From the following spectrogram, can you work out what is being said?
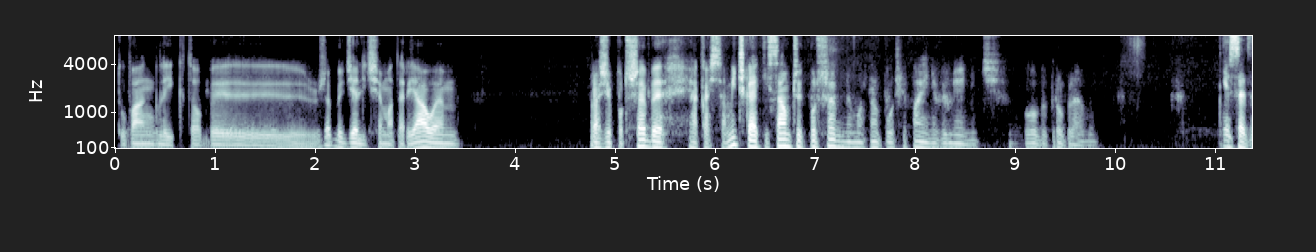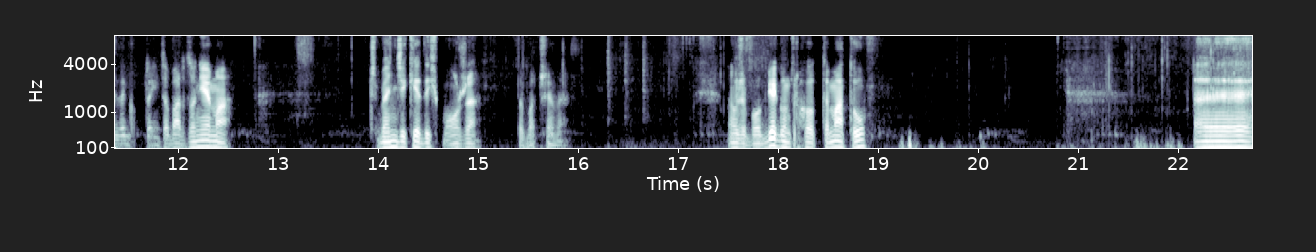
tu w Anglii, kto by, żeby dzielić się materiałem. W razie potrzeby, jakaś samiczka, jakiś samczyk potrzebny, można było się fajnie wymienić. Nie byłoby problemu. Niestety tego tutaj to bardzo nie ma. Czy będzie kiedyś? Może. Zobaczymy. Dobrze, bo odbiegłem trochę od tematu. Eee,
